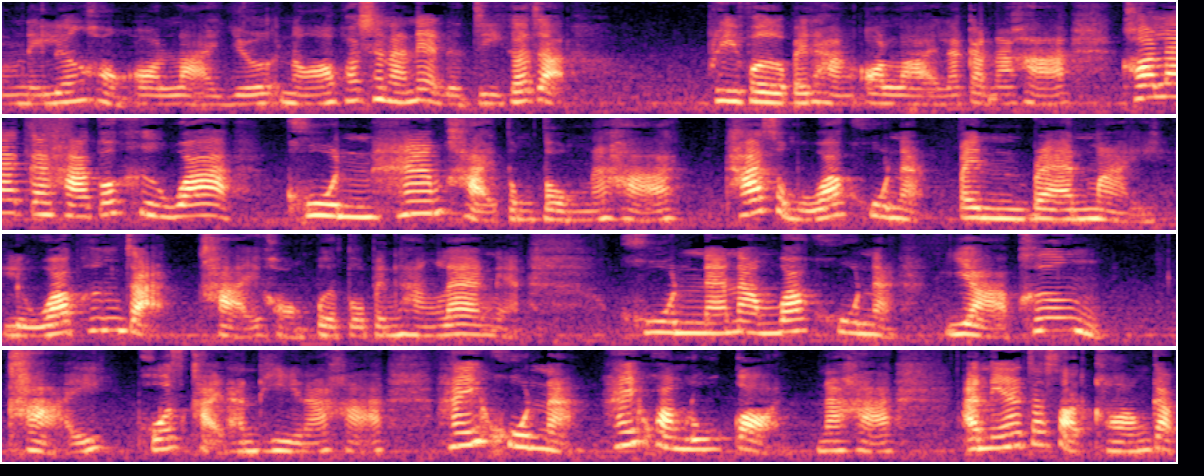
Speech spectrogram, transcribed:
ำในเรื่องของออนไลน์เยอะเนาะ เพราะฉะนั้นเนี่ยเดี๋ยวจีก็จะ prefer ไปทางออนไลน์แล้วกันนะคะ ข้อแรกนะคะก็คือว่าคุณห้ามขายตรงๆนะคะ ถ้าสมมุติว่าคุณอะเป็นแบรนด์ใหม่ หรือว่าเพิ่งจะขายของเปิดตัวเป็นครั้งแรกเนี่ย คุณแนะนำว่าคุณอะอย่าเพิ่งขายโพสต์ขายทันทีนะคะ ให้คุณอะให้ความรู้ก่อนนะคะ อันนี้จะสอดคล้องกับ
